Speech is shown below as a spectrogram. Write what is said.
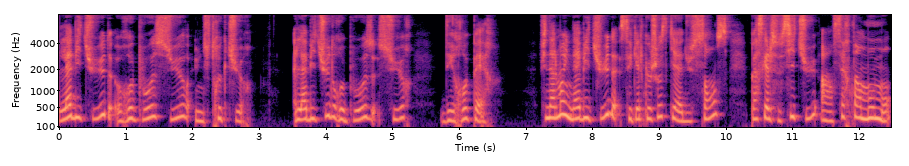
L'habitude repose sur une structure. L'habitude repose sur des repères. Finalement, une habitude, c'est quelque chose qui a du sens parce qu'elle se situe à un certain moment,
